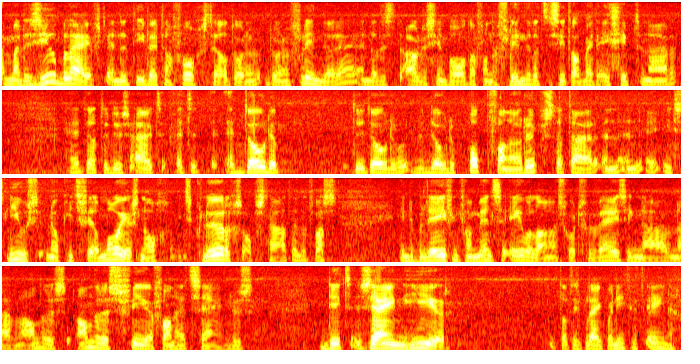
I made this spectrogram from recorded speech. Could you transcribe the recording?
maar de ziel blijft en die werd dan voorgesteld door een, door een vlinder. Hè? En dat is het oude symbool dan van de vlinder, dat zit al bij de Egyptenaren dat er dus uit het, het dode, de, dode, de dode pop van een rups, dat daar een, een, iets nieuws en ook iets veel mooiers nog, iets kleurigs op staat. En dat was in de beleving van mensen eeuwenlang een soort verwijzing naar, naar een andere, andere sfeer van het zijn. Dus dit zijn hier, dat is blijkbaar niet het enige.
